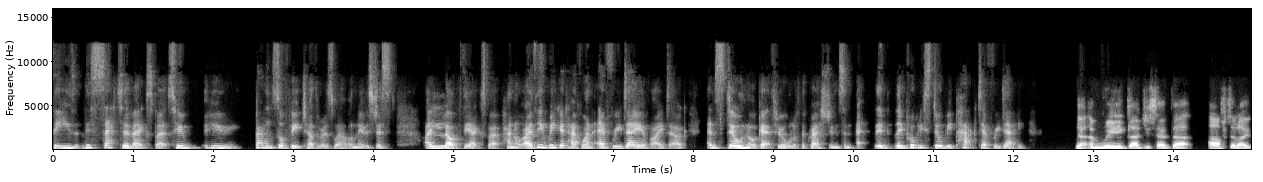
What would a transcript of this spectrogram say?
these this set of experts who who bounce off each other as well and it was just i love the expert panel i think we could have one every day of idug and still not get through all of the questions and they'd probably still be packed every day yeah i'm really glad you said that after I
